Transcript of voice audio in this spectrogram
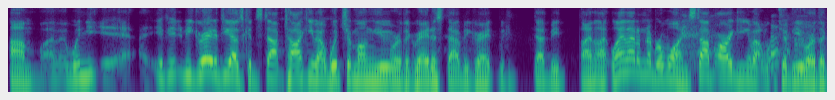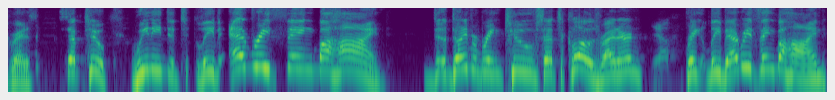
Um, when you, if it'd be great if you guys could stop talking about which among you are the greatest, that'd be great. We could, that'd be line, line item number one. Stop arguing about which of you are the greatest. Step two, we need to t- leave everything behind. D- don't even bring two sets of clothes, right, Aaron? Yep. Bring, leave everything behind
